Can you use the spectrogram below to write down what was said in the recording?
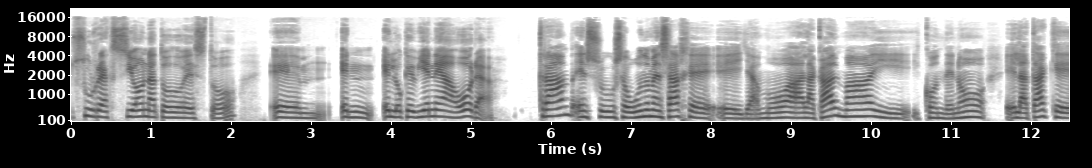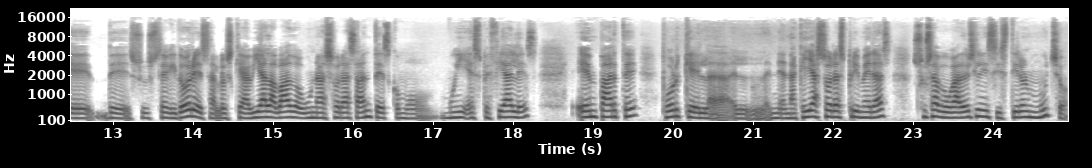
su reacción a todo esto em, en, en, lo que viene ahora? Trump en su segundo mensaje eh, llamó a la calma y, condenó el ataque de sus seguidores a los que había alabado unas horas antes como muy especiales, en parte porque en aquellas horas primeras sus abogados le insistieron mucho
